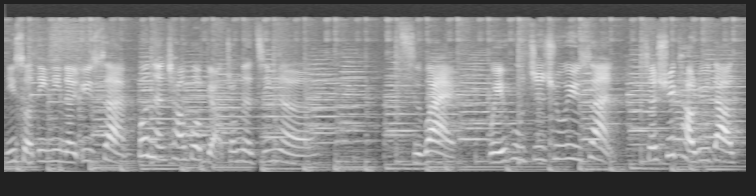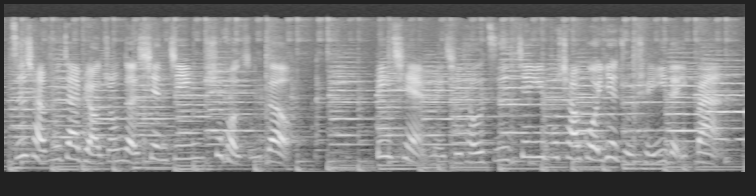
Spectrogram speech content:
你所订定的预算不能超过表中的金额。此外，维护支出预算则需考虑到资产负债表中的现金是否足够，并且每期投资建议不超过业主权益的一半。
